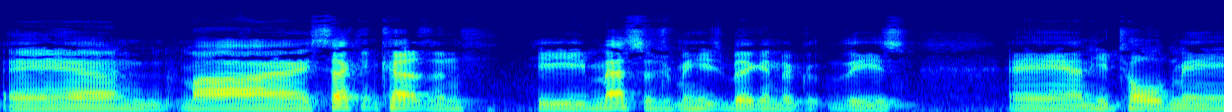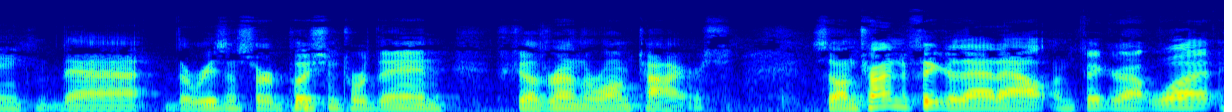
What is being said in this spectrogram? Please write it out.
And my second cousin, he messaged me. He's big into these. And he told me that the reason I started pushing toward the end is because I was running the wrong tires. So I'm trying to figure that out and figure out what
